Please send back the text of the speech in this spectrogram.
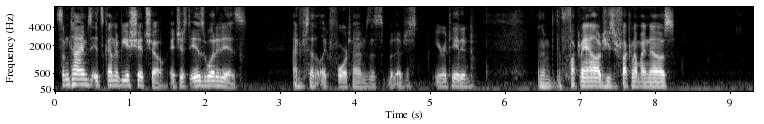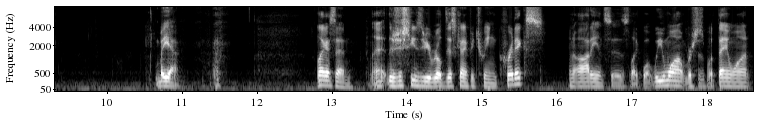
Sometimes it's going to be a shit show. It just is what it is. I've said it like four times this, but I'm just irritated. And the fucking allergies are fucking up my nose. but yeah, like I said, uh, there just seems to be a real disconnect between critics and audiences, like what we want versus what they want.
